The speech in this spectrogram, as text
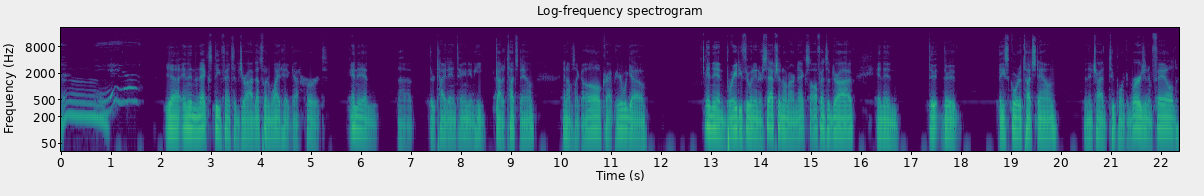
Uh, Yeah. yeah. And then the next defensive drive, that's when Whitehead got hurt, and then uh, their tight end Tonyan, he got a touchdown, and I was like, oh crap, here we go. And then Brady threw an interception on our next offensive drive, and then they they they scored a touchdown, and then tried the two point conversion and failed,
